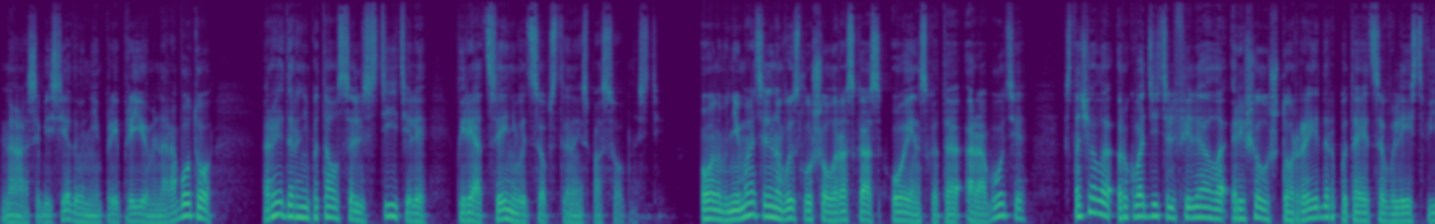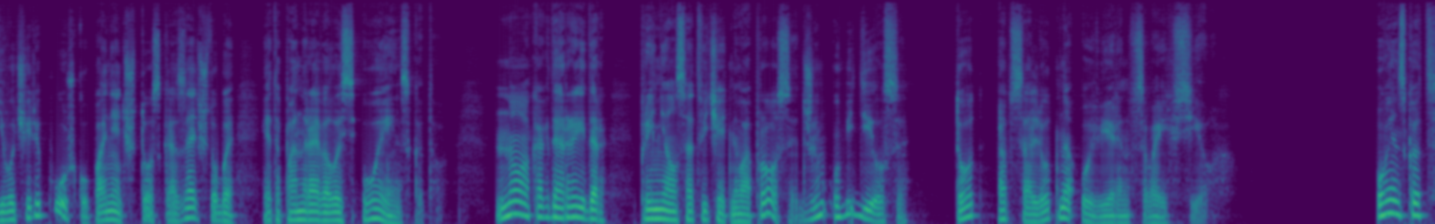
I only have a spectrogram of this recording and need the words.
На собеседовании при приеме на работу Рейдер не пытался льстить или переоценивать собственные способности. Он внимательно выслушал рассказ Уэйнскотта о работе, Сначала руководитель филиала решил, что рейдер пытается влезть в его черепушку, понять, что сказать, чтобы это понравилось Уэйнскотту. Но когда рейдер принялся отвечать на вопросы, Джим убедился, тот абсолютно уверен в своих силах. Уэйнскотт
